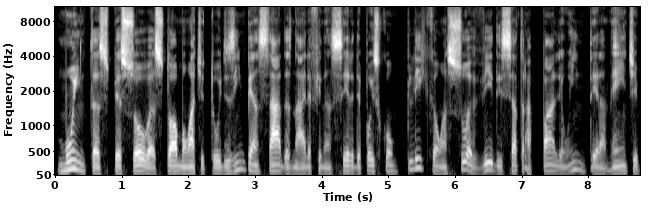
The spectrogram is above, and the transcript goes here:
Muitas pessoas tomam atitudes impensadas na área financeira depois complicam a sua vida e se atrapalham inteiramente.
